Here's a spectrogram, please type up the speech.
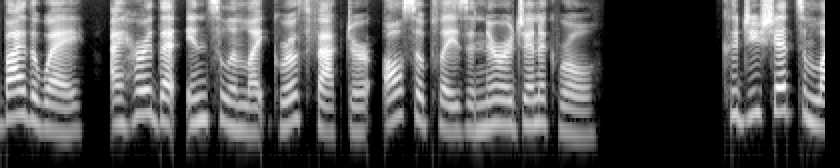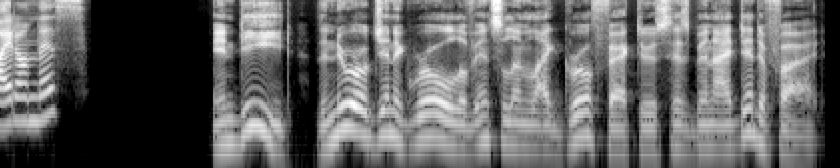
By the way, I heard that insulin like growth factor also plays a neurogenic role. Could you shed some light on this? Indeed, the neurogenic role of insulin like growth factors has been identified.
